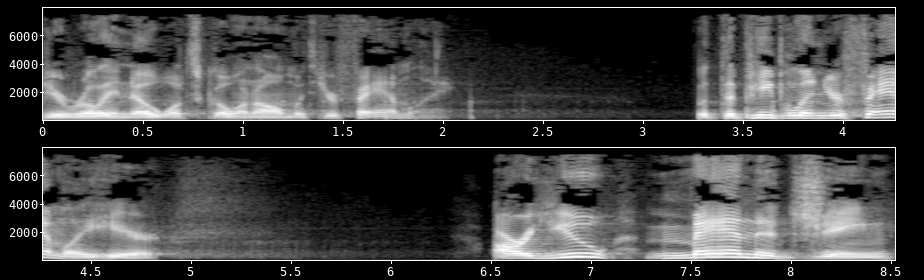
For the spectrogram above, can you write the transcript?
Do you really know what's going on with your family? With the people in your family here? Are you managing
